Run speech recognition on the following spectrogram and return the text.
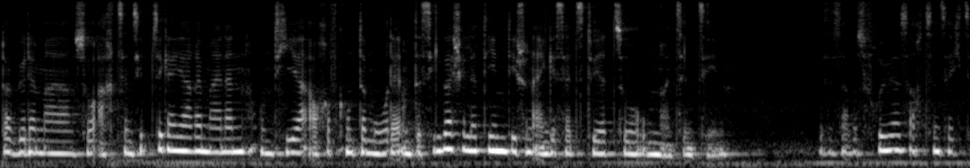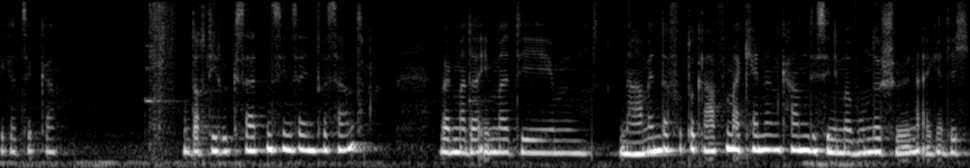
Da würde man so 1870er Jahre meinen und hier auch aufgrund der Mode und der Silbergelatin, die schon eingesetzt wird, so um 1910. Das ist auch was Frühes, 1860er circa. Und auch die Rückseiten sind sehr interessant, weil man da immer die Namen der Fotografen erkennen kann. Die sind immer wunderschön eigentlich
